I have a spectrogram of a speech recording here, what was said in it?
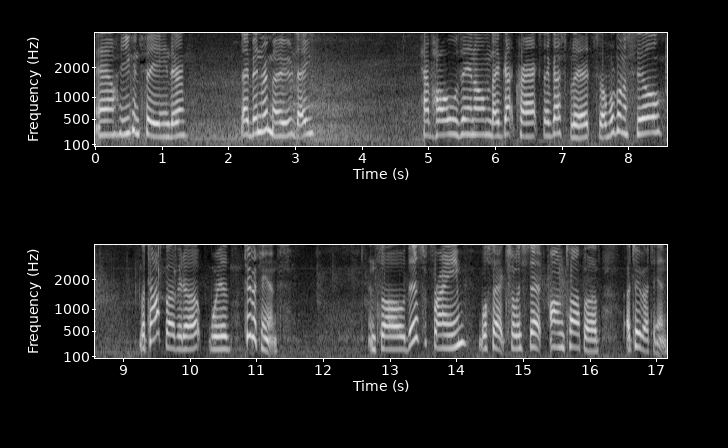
now you can see they're they've been removed. They have holes in them. They've got cracks. They've got splits. So we're going to seal the top of it up with two by tens. And so this frame will actually set on top of a 2 by 10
